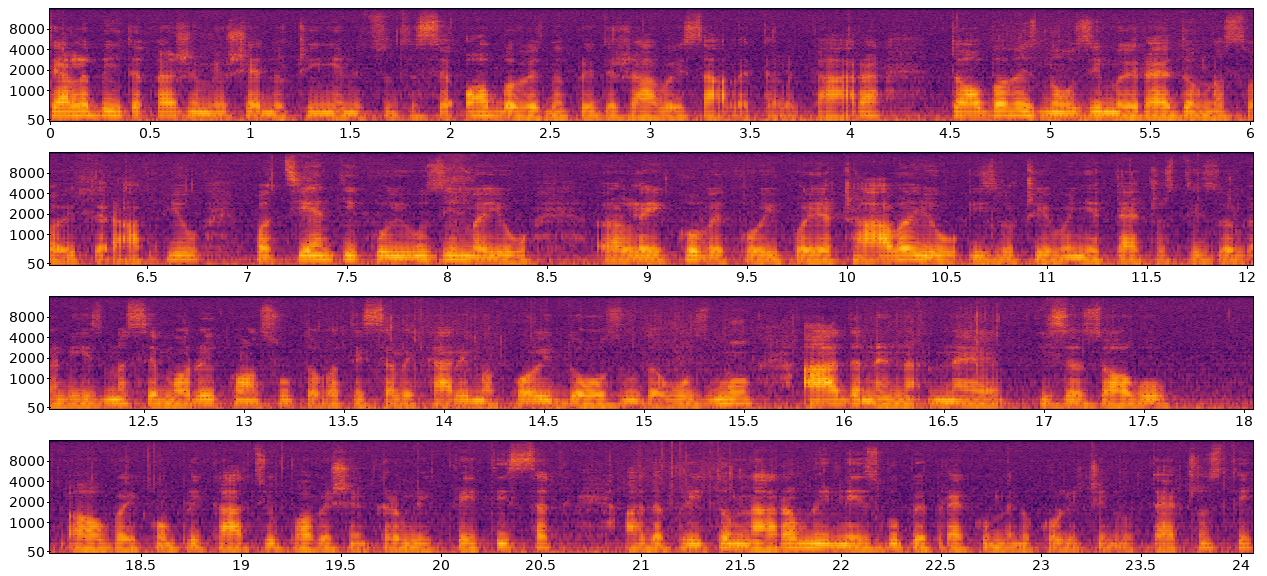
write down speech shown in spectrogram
Htela bih da kažem još jednu činjenicu da se obavezno pridržavaju savete lekara, da obavezno uzimaju redovno svoju terapiju. Pacijenti koji uzimaju e, lekove koji pojačavaju izlučivanje tečnosti iz organizma se moraju konsultovati sa lekarima koju dozu da uzmu, a da ne, izazovu ovaj, komplikaciju povišen krvni pritisak, a da pritom naravno i ne izgube prekomenu količinu tečnosti.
